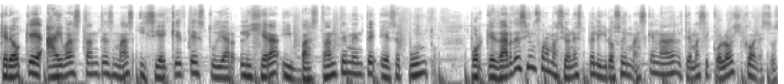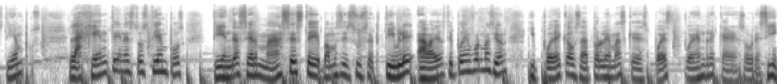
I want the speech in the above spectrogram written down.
Creo que hay bastantes más y sí hay que estudiar ligera y bastantemente ese punto. Porque dar desinformación es peligroso y más que nada en el tema psicológico en estos tiempos. La gente en estos tiempos tiende a ser más, este, vamos a decir, susceptible a varios tipos de información y puede causar problemas que después pueden recaer sobre sí.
